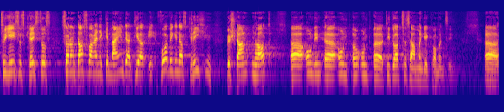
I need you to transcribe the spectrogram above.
zu Jesus Christus, sondern das war eine Gemeinde, die vorwiegend aus Griechen bestanden hat äh, und, in, äh, und, und äh, die dort zusammengekommen sind. Äh,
